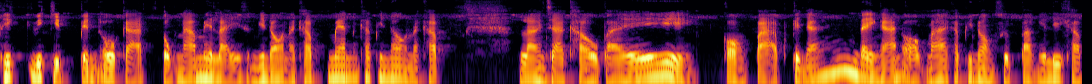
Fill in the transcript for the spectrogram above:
พลิกวิกฤตเป็นโอกาสตกน้ำไม่ไหลพี่น้องนะครับ แมนครับพี่น้องนะครับ หลังจากเข้าไป กองปราบก็ยังได้งานออกมาครับพี่น้องสุดปังอีหลีครับ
